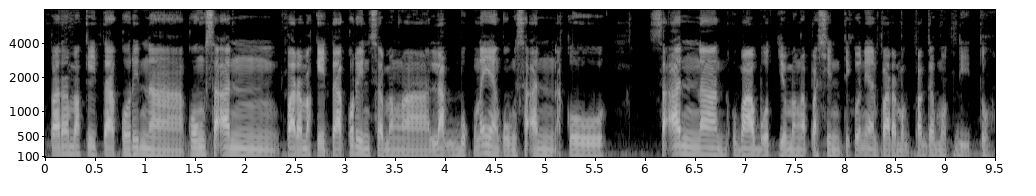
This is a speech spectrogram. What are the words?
Para makita ko rin na kung saan para makita ko rin sa mga logbook na yan kung saan ako saan na umabot yung mga pasyente ko niyan para magpagamot dito.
